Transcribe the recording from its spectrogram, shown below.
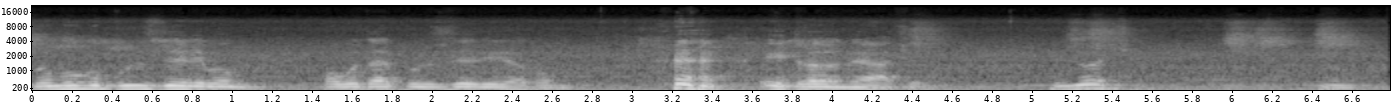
প্রমুখ পুরুষদের এবং অবতার পুরুষদের এরকম এই ধরনের আছে বুঝতে পারছেন? হুম।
